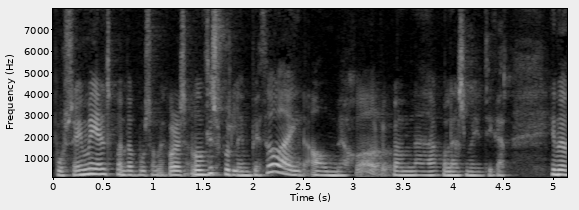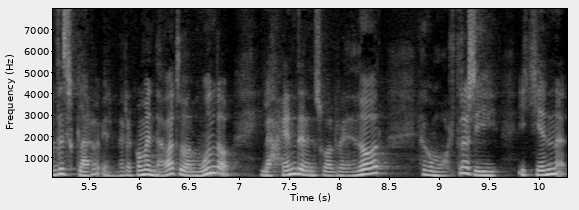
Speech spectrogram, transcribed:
puso emails, cuando puso mejores anuncios, pues le empezó a ir aún mejor con, con las métricas. Entonces, claro, él me recomendaba a todo el mundo y la gente de su alrededor, como, ostras, ¿y, ¿y quién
